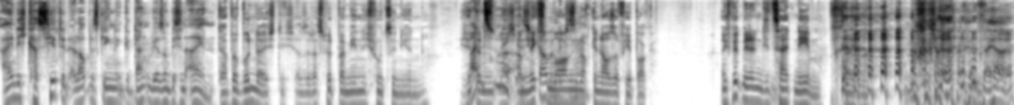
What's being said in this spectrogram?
eigentlich kassiert den Erlaubnis gegen den Gedanken wieder so ein bisschen ein. Da bewundere ich dich. Also das wird bei mir nicht funktionieren. Ne? Ich hätte Meinst dann, du nicht? äh, am Also ich nächsten glaube, Morgen noch genauso viel Bock. Ich würde mir dann die Zeit nehmen. Naja,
